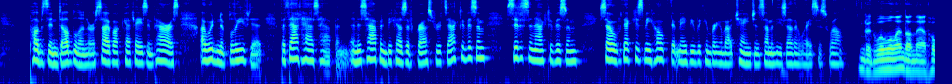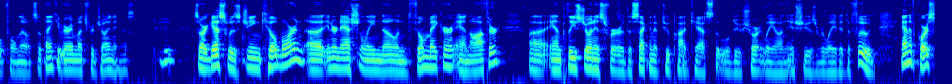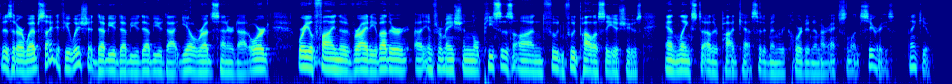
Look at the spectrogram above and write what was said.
pubs in Dublin or sidewalk cafes in Paris, I wouldn't have believed it. But that has happened, and it's happened because of grassroots activism, citizen activism. So that gives me hope that maybe we can bring about change in some of these other ways as well. Good. Well, we'll end on that hopeful note. So thank you very much for joining us. Mm-hmm. So, our guest was Jean Kilbourne, uh, internationally known filmmaker and author. Uh, and please join us for the second of two podcasts that we'll do shortly on issues related to food. And of course, visit our website if you wish at www.yaleruddcenter.org, where you'll find a variety of other uh, informational pieces on food and food policy issues and links to other podcasts that have been recorded in our excellent series. Thank you.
